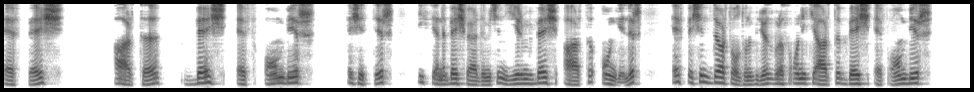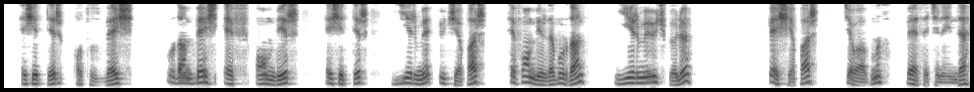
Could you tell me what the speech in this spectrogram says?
F5 artı 5 F11 eşittir x yerine 5 verdiğim için 25 artı 10 gelir. F5'in 4 olduğunu biliyoruz. Burası 12 artı 5 F11 eşittir 35. Buradan 5 F11 eşittir 23 yapar. F11 de buradan 23 bölü 5 yapar. Cevabımız B seçeneğinde.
